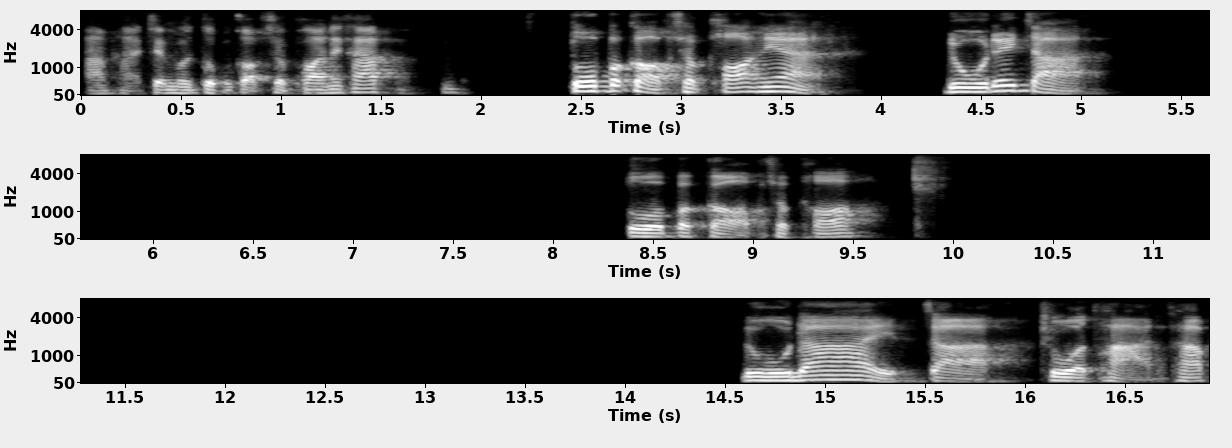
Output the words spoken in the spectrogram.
ถามหาจำนวนตัวประกอบเฉพาะนะครับ ตัวประกอบเฉพาะเนี่ย ดูได้จาก ตัวประกอบเฉพาะ ดูได้จากตัวฐานครับ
